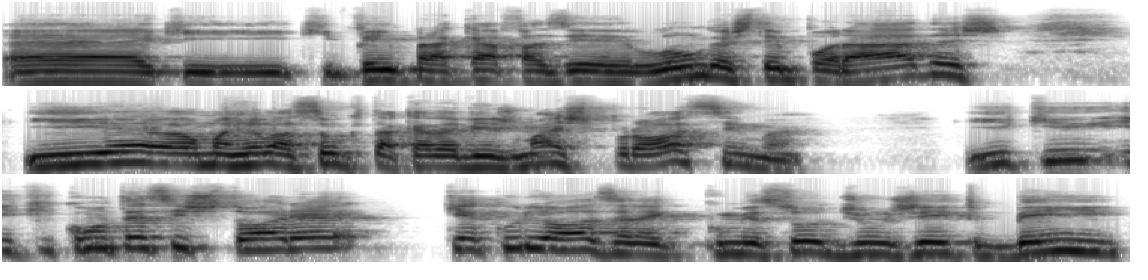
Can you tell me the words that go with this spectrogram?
é, que, que vêm para cá fazer longas temporadas, e é uma relação que está cada vez mais próxima e que, e que conta essa história que é curiosa, né? Que começou de um jeito bem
